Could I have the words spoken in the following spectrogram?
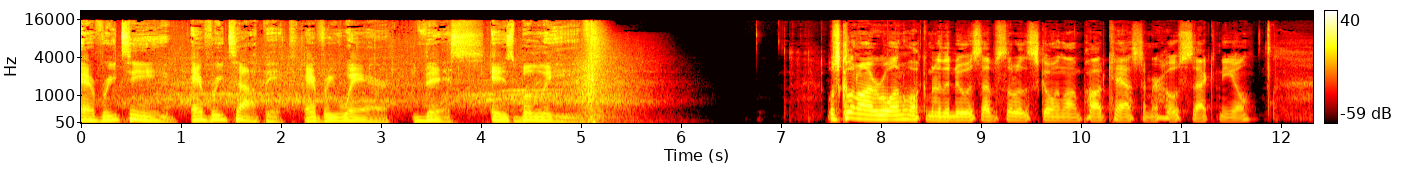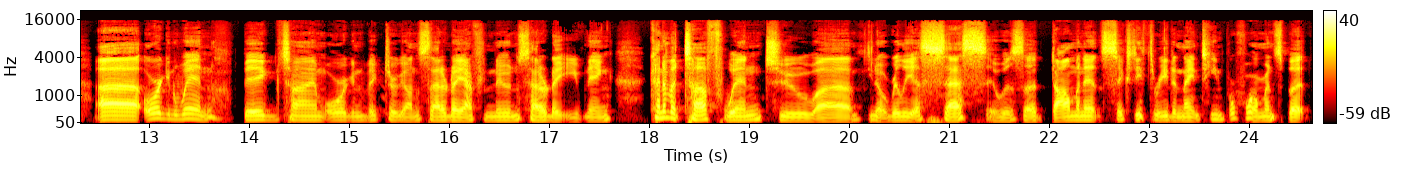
Every team, every topic, everywhere. This is Believe. What's going on, everyone? Welcome to the newest episode of the Going Long podcast. I'm your host, Zach Neel. Uh, Oregon win, big time Oregon victory on Saturday afternoon, Saturday evening. Kind of a tough win to uh, you know really assess. It was a dominant 63 to 19 performance, but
